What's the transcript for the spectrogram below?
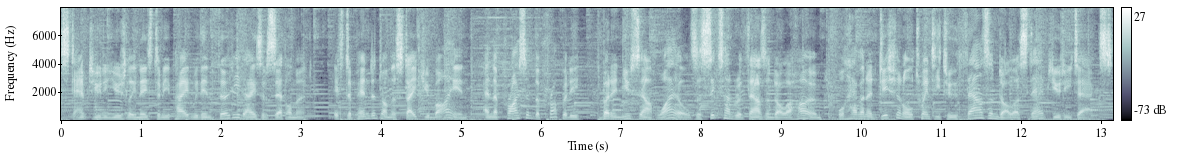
Stamp duty usually needs to be paid within 30 days of settlement. It's dependent on the state you buy in and the price of the property, but in New South Wales, a $600,000 home will have an additional $22,000 stamp duty tax.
